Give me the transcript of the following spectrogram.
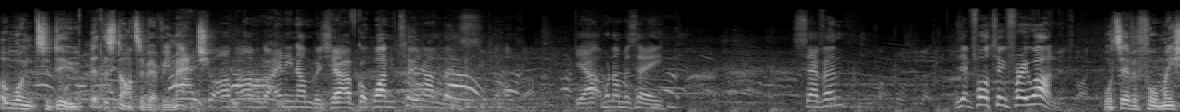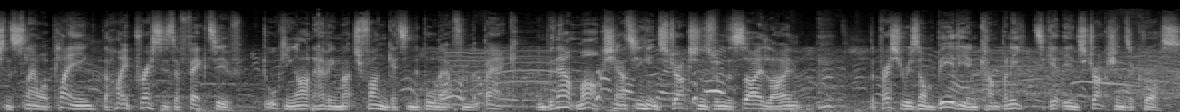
are wont to do at the start of every match. I haven't got any numbers yet. I've got one, two numbers. Yeah, what number's he? Seven? Is it four, two, three, one? Whatever formation Slough are playing, the high press is effective. Dorking aren't having much fun getting the ball out from the back, and without Marc shouting instructions from the sideline, the pressure is on Beardy and company to get the instructions across.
